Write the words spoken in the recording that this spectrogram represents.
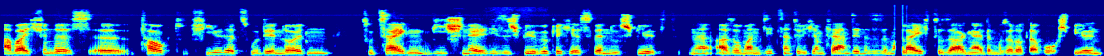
Aber ich finde, es äh, taugt viel dazu, den Leuten zu zeigen, wie schnell dieses Spiel wirklich ist, wenn du es spielst. Ne? Also man sieht es natürlich am Fernsehen, es ist immer leicht zu sagen, da muss er doch da hochspielen,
